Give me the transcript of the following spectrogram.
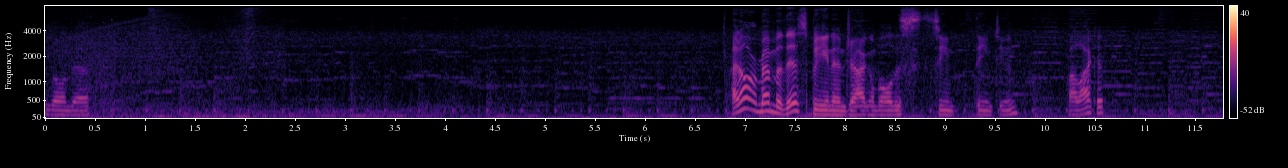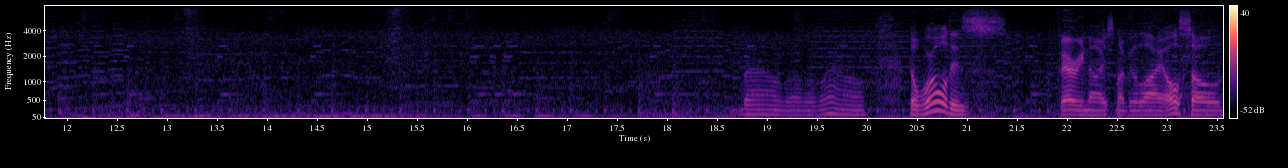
I'm going there. I don't remember this being in Dragon Ball, this theme, theme tune. I like it. World is very nice, not gonna lie. Also,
